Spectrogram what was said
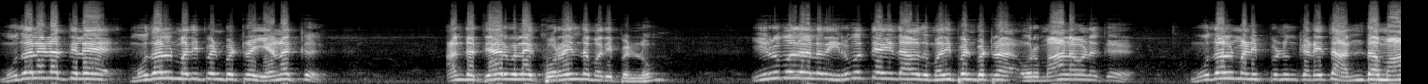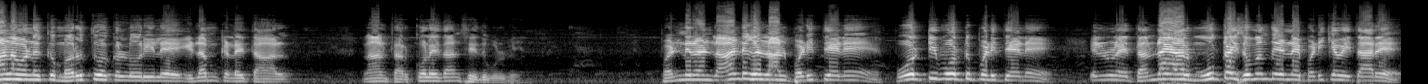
முதலிடத்திலே முதல் மதிப்பெண் பெற்ற எனக்கு அந்த தேர்விலே குறைந்த மதிப்பெண்ணும் இருபது அல்லது இருபத்தி ஐந்தாவது மதிப்பெண் பெற்ற ஒரு மாணவனுக்கு முதல் மதிப்பெண்ணும் கிடைத்த அந்த மாணவனுக்கு மருத்துவக் கல்லூரியிலே இடம் கிடைத்தால் நான் தற்கொலை தான் செய்து கொள்வேன். பன்னிரண்டு ஆண்டுகள் நான் படித்தேனே போட்டி போட்டு படித்தேனே என்னுடைய தந்தையார் மூட்டை சுமந்து என்னை படிக்க வைத்தாரே.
